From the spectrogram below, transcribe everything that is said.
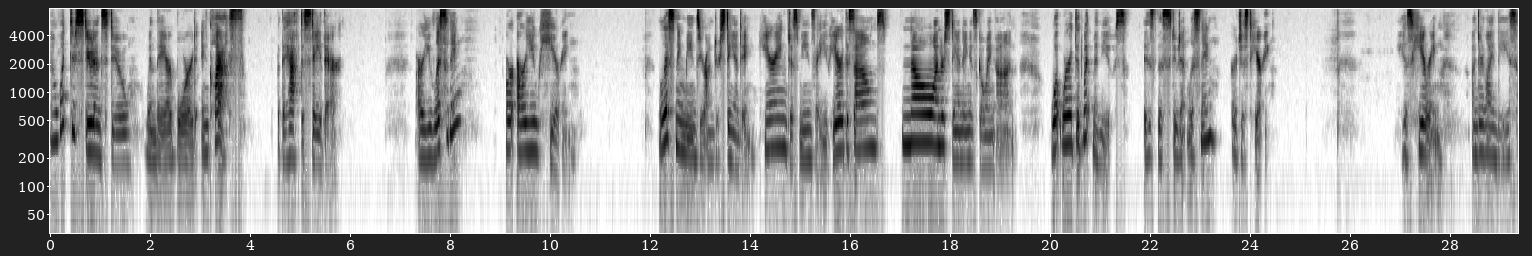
Now, what do students do when they are bored in class, but they have to stay there? Are you listening or are you hearing? Listening means you're understanding. Hearing just means that you hear the sounds. No understanding is going on. What word did Whitman use? Is the student listening or just hearing? He is hearing. Underline these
